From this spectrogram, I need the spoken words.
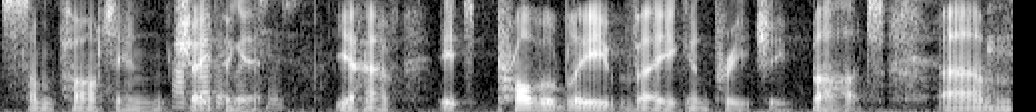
some part in I've shaping it, it you have. It's probably vague and preachy, but um,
